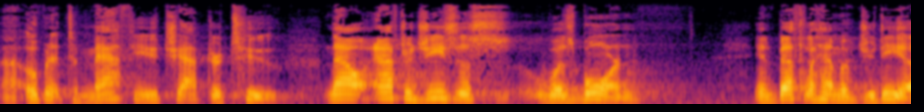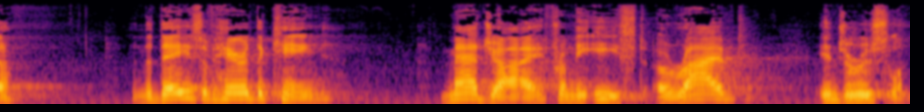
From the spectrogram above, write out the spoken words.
uh, open it to Matthew chapter 2. Now, after Jesus was born in Bethlehem of Judea, in the days of Herod the king, Magi from the east arrived in Jerusalem,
